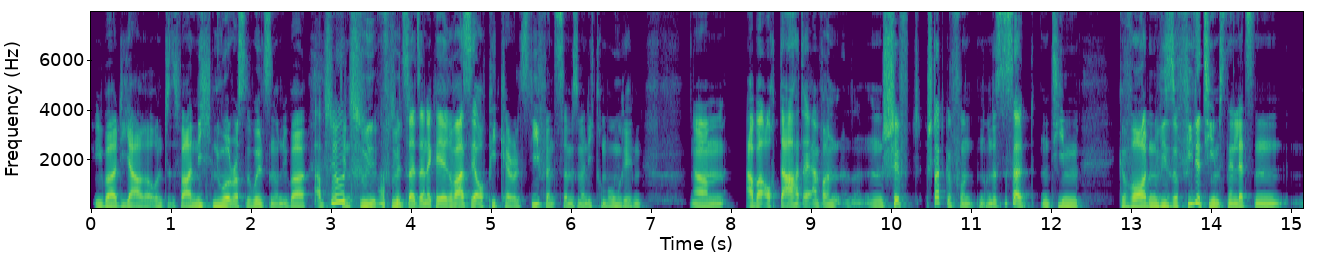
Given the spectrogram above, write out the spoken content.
über die Jahre. Und es war nicht nur Russell Wilson und über absolut, den Früh absolut. Frühzeit seiner Karriere war es ja auch Pete Carrolls Defense, da müssen wir nicht drum herum reden. Ähm, aber auch da hat er einfach ein, ein Shift stattgefunden. Und es ist halt ein Team geworden, wie so viele Teams in den letzten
